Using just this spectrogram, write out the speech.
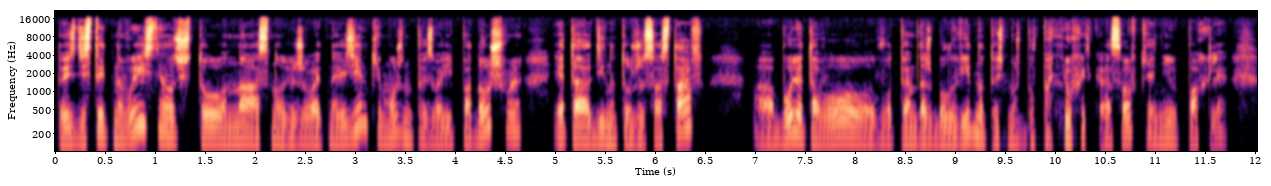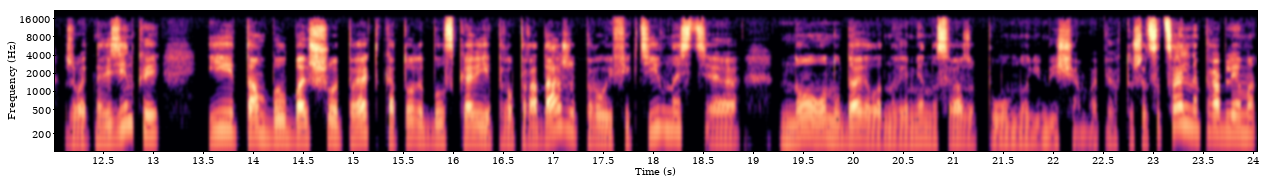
То есть действительно выяснилось, что на основе жевательной резинки можно производить подошвы. Это один и тот же состав, более того, вот прям даже было видно, то есть можно было понюхать кроссовки, они пахли жевательной резинкой, и там был большой проект, который был скорее про продажи, про эффективность, э, но он ударил одновременно сразу по многим вещам. Во-первых, потому что это социальная проблема,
